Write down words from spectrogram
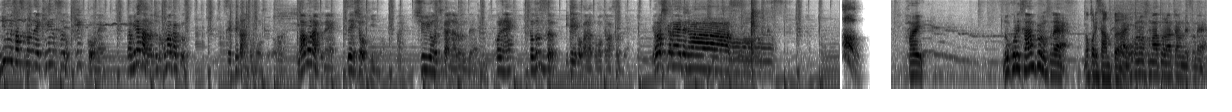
入札のね件数も結構ね、まあ、皆さんちょっと細かく設定たんと思うんですけど、間もなくね全商品の終了時間になるんで、これね一つずつ見ていこうかなと思ってますんで。よろしくお願いいたします。はい。残り3分ですね。残り3分、はいこのスマトラちゃんですね。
